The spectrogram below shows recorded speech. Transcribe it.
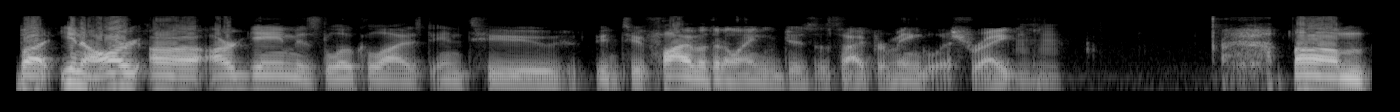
but you know our uh, our game is localized into into five other languages aside from English, right? Mm-hmm. Um,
